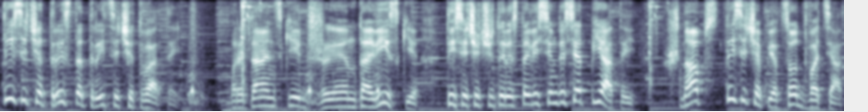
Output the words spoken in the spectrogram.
1334. Британський джин та віскі 1485. Шнапс 1520.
